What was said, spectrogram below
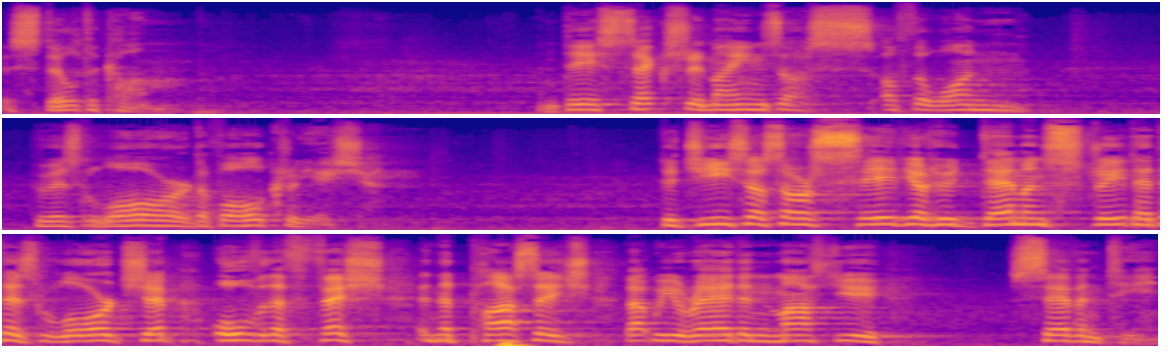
is still to come. And day six reminds us of the one who is Lord of all creation. To Jesus, our Saviour, who demonstrated his lordship over the fish in the passage that we read in Matthew 17,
